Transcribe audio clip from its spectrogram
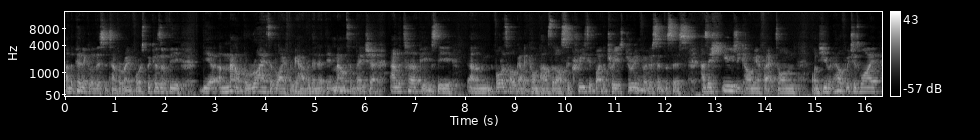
and the pinnacle of this is temperate rainforest because of the the uh, amount, the riot of life that we have within it, the amount of nature, and the terpenes, the um, volatile organic compounds that are secreted by the trees during photosynthesis, has a hugely calming effect on on human health, which is why.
